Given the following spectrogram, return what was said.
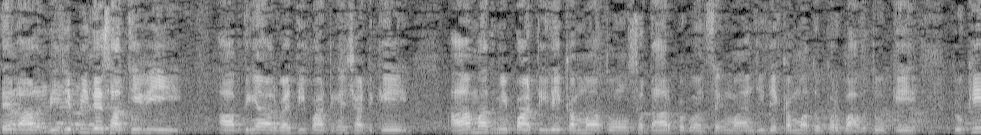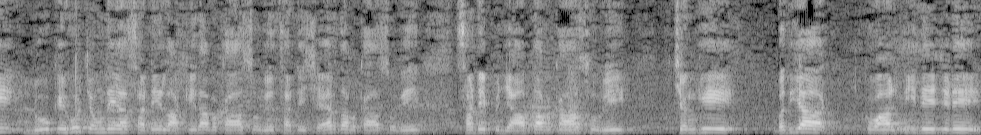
ਤੇ ਨਾਲ ਬੀਜੇਪੀ ਦੇ ਸਾਥੀ ਵੀ ਆਪਦੀਆਂ ਰਵਾਇਤੀ ਪਾਰਟੀਆਂ ਛੱਡ ਕੇ ਆਮ ਆਦਮੀ ਪਾਰਟੀ ਦੇ ਕੰਮਾਂ ਤੋਂ, ਸਰਦਾਰ ਭਗਵੰਤ ਸਿੰਘ ਮਾਨ ਜੀ ਦੇ ਕੰਮਾਂ ਤੋਂ ਪ੍ਰਭਾਵਿਤ ਹੋ ਕੇ, ਕਿਉਂਕਿ ਲੋਕ ਇਹੋ ਚਾਹੁੰਦੇ ਆ ਸਾਡੇ ਇਲਾਕੇ ਦਾ ਵਿਕਾਸ ਹੋਵੇ, ਸਾਡੇ ਸ਼ਹਿਰ ਦਾ ਵਿਕਾਸ ਹੋਵੇ, ਸਾਡੇ ਪੰਜਾਬ ਦਾ ਵਿਕਾਸ ਹੋਵੇ, ਚੰਗੇ, ਵਧੀਆ ਕੁਆਲਿਟੀ ਦੇ ਜਿਹੜੇ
